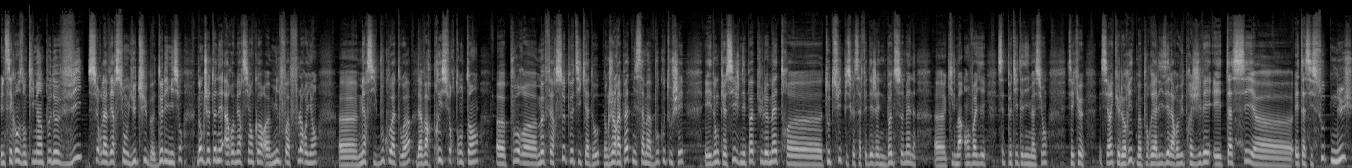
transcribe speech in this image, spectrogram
une séquence donc qui met un peu de vie sur la version YouTube de l'émission. Donc je tenais à remercier encore mille fois Florian euh, merci beaucoup à toi d'avoir pris sur ton temps euh, pour euh, me faire ce petit cadeau. Donc je le répète, mais ça m'a beaucoup touché. Et donc si je n'ai pas pu le mettre tout de suite, puisque ça fait déjà une bonne semaine qu'il m'a envoyé cette petite animation, c'est que c'est vrai que le rythme pour réaliser la revue de presse JV est assez, est assez soutenu.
